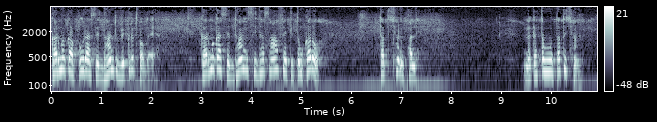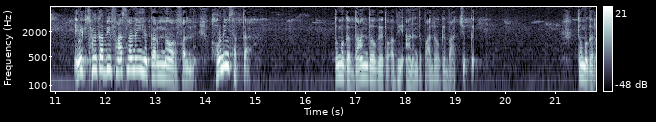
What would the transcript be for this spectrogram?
कर्म का पूरा सिद्धांत विकृत हो गया कर्म का सिद्धांत सीधा साफ़ है कि तुम करो, तत्क्षण फल है। मैं कहता हूँ, तत्क्षण। एक क्षण का भी फासला नहीं है कर्म में और फल में। हो नहीं सकता। तुम अगर दान दोगे तो अभी आनंद पालोगे, बात चुक गई। तुम अगर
